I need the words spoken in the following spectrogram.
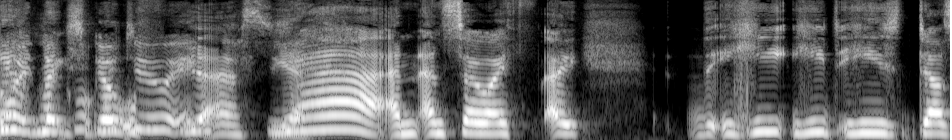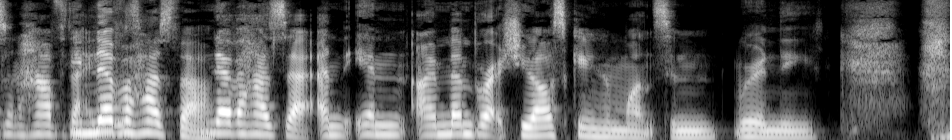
Yeah, it makes you go, we're "Oh, doing. yes, yeah. yeah. and and so I, I he he he doesn't have that. He never does- has that. Never has that. And and I remember actually asking him once, and we're in the.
